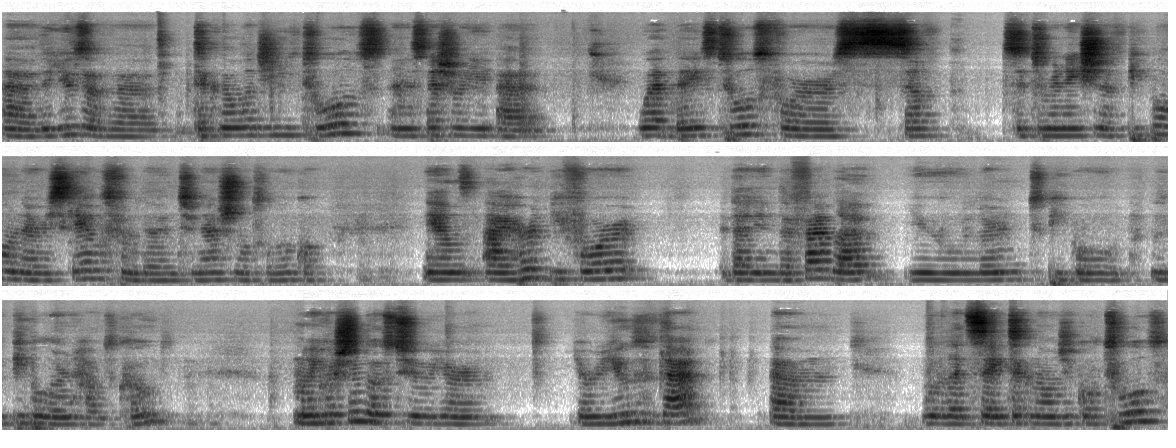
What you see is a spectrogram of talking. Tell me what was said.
uh, the use of uh, technology tools and especially uh, web-based tools for self determination of people on every scale from the international to local. And I heard before that in the Fab Lab you learn to people people learn how to code. My question goes to your your use of that. Um, with let's say technological tools.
